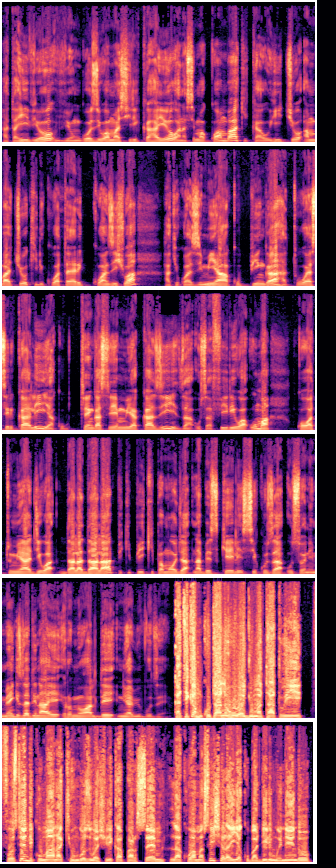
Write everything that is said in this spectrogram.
Hata hivyo viongozi wa mashirika hayo wanasema kwamba kikao hicho ambacho kilikuwa tayari kuanzishwa hakikuazimia kupinga hatua ya serikali ya kutenga sehemu ya kazi za usafiri wa umma kwa watumiaji wa daladala pikipiki pamoja na beskeli siku za usoni mengi za dinaye Romualde Niyabivuze. Katika mkutano huu wa Jumatatu hii, Fostendi Kumana kiongozi wa shirika Parsem la kuhamasisha raia kubadili mwenendo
